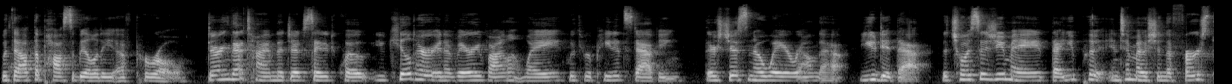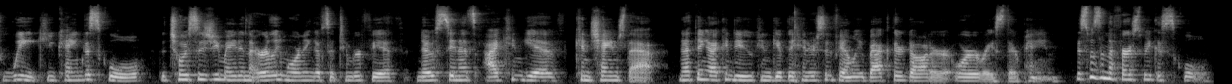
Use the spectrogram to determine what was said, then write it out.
without the possibility of parole. During that time, the judge stated, quote, You killed her in a very violent way with repeated stabbing. There's just no way around that. You did that. The choices you made that you put into motion the first week you came to school, the choices you made in the early morning of September 5th, no sentence I can give can change that. Nothing I can do can give the Henderson family back their daughter or erase their pain. This was in the first week of school.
